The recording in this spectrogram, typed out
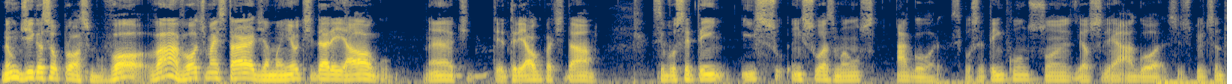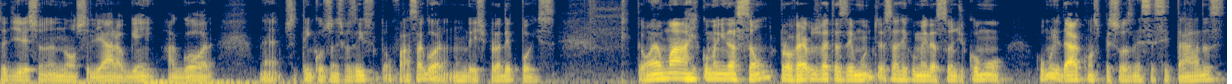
Não diga ao seu próximo, vá, volte mais tarde, amanhã eu te darei algo, né? eu, te, eu terei algo para te dar. Se você tem isso em suas mãos agora, se você tem condições de auxiliar agora, se o Espírito Santo está direcionando a auxiliar alguém agora, né? você tem condições de fazer isso, então faça agora, não deixe para depois. Então é uma recomendação, Provérbios vai trazer muito essa recomendação de como, como lidar com as pessoas necessitadas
